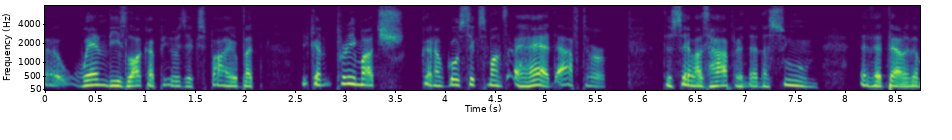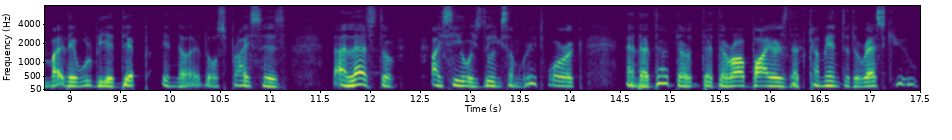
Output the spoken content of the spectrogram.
uh, when these lockup periods expire, but you can pretty much kind of go six months ahead after the sale has happened and assume that there, there will be a dip in the, those prices unless the ICO is doing some great work and that, that, there, that there are buyers that come into the rescue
